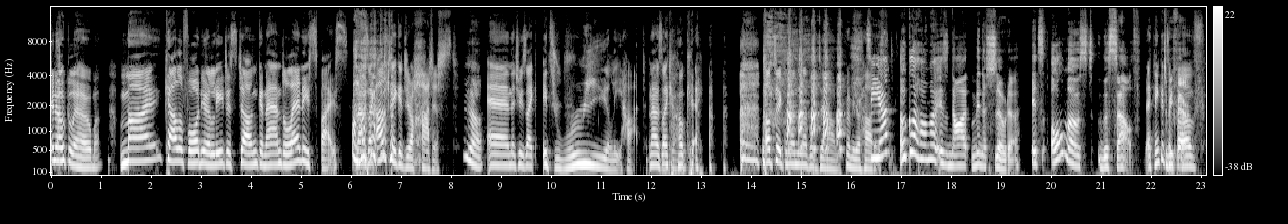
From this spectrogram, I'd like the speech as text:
in Oklahoma. My California elitist tongue can handle any spice. And I was like, I'll take it your hottest. Yeah. And then she was like, it's really hot. And I was like, okay. I'll take one level down from your hottest. See, yeah, Oklahoma is not Minnesota. It's almost the South. I think it's to be fair. above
